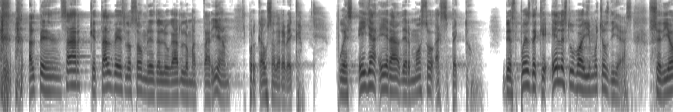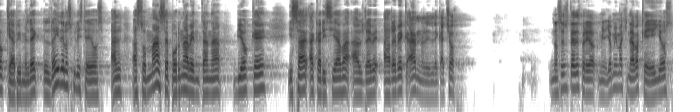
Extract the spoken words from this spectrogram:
Al pensar que tal vez los hombres del lugar lo matarían por causa de Rebeca, pues ella era de hermoso aspecto Después de que él estuvo ahí muchos días, sucedió que Abimelech, el rey de los filisteos, al asomarse por una ventana, vio que Isaac acariciaba a Rebeca, ah, le, cachó. No sé ustedes, pero yo, me imaginaba que ellos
